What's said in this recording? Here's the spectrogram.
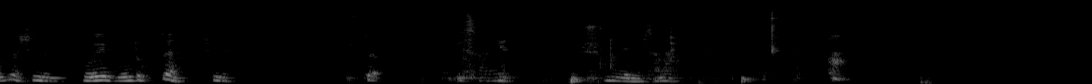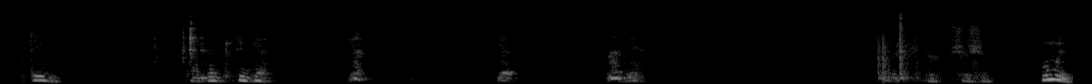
Abla şimdi burayı bulduk da şimdi usta bir saniye şunu vereyim sana. Ah. Bu değil mi? Tamam ben tutayım gel. Gel. Gel. Hadi. Dur, dur şu şu. Bu muydu?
